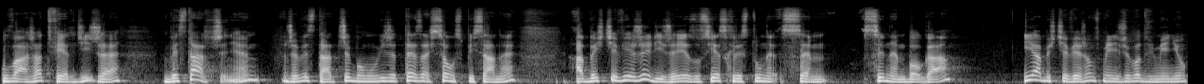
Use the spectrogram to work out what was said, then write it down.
uważa, twierdzi, że Wystarczy, nie? Że wystarczy, bo mówi, że te zaś są spisane, abyście wierzyli, że Jezus jest Chrystusem, Synem Boga i abyście wierząc mieli żywot w imieniu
